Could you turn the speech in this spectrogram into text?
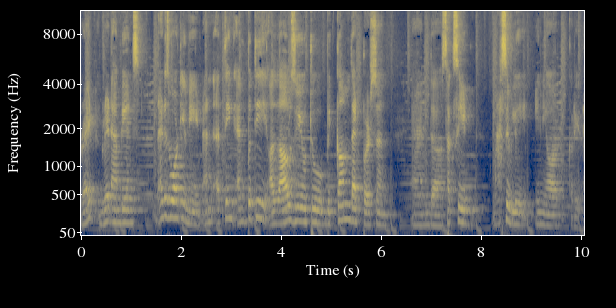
right? Great ambience. That is what you need. And i think empathy allows you to become that person and uh, succeed massively in your career.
